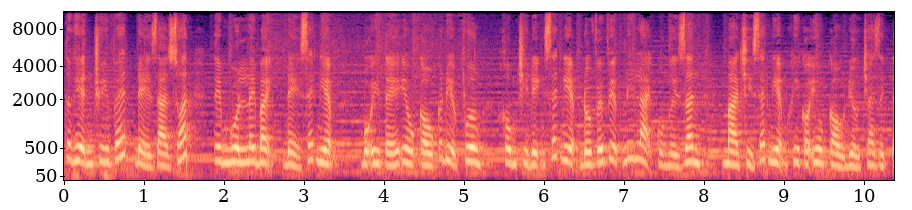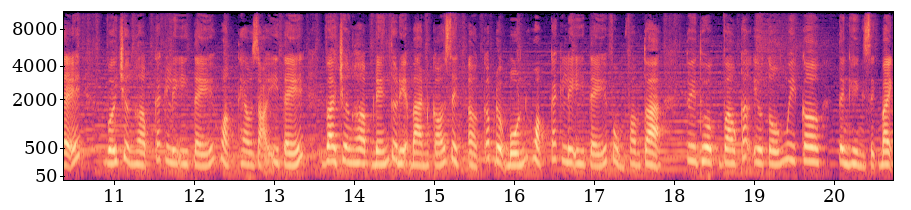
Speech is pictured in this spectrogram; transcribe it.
thực hiện truy vết để giả soát, tìm nguồn lây bệnh để xét nghiệm. Bộ Y tế yêu cầu các địa phương không chỉ định xét nghiệm đối với việc đi lại của người dân mà chỉ xét nghiệm khi có yêu cầu điều tra dịch tễ với trường hợp cách ly y tế hoặc theo dõi y tế và trường hợp đến từ địa bàn có dịch ở cấp độ 4 hoặc cách ly y tế vùng phong tỏa, tùy thuộc vào các yếu tố nguy cơ, tình hình dịch bệnh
